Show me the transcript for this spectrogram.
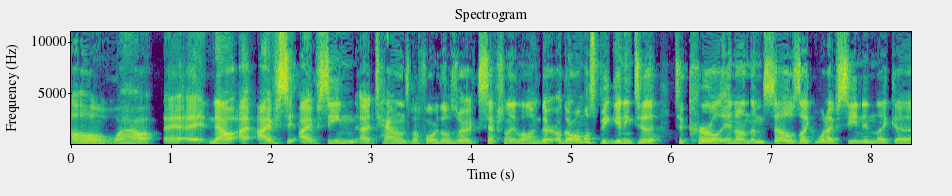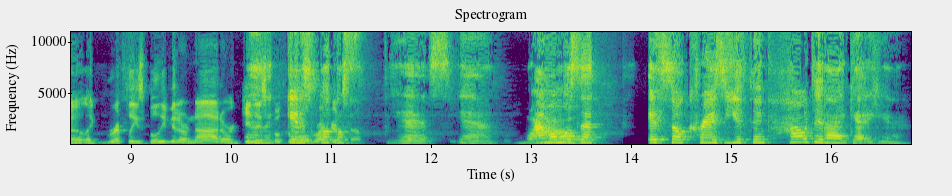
Oh wow! Uh, now I, have seen I've seen uh, talons before. Those are exceptionally long. They're they're almost beginning to to curl in on themselves, like what I've seen in like uh like Ripley's Believe It or Not or Guinness yeah, Book Guinness of World Records stuff. Yes, yeah. Wow. I'm almost at. It's so crazy. You think, how did I get here?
